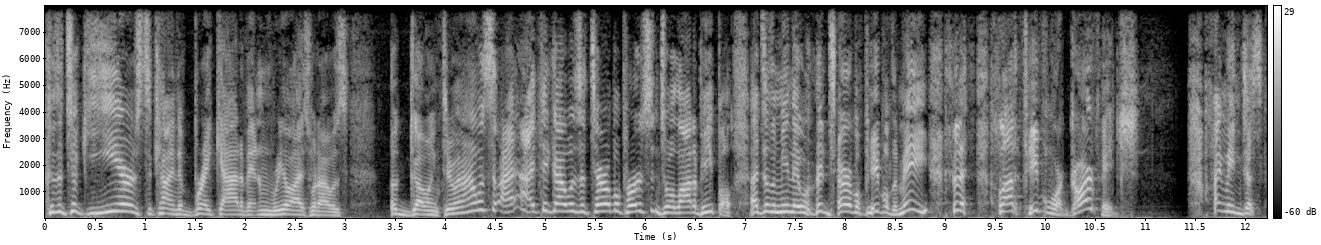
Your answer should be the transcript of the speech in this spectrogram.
because it took years to kind of break out of it and realize what I was uh, going through. And I was, I, I, think I was a terrible person to a lot of people. That doesn't mean they weren't terrible people to me. a lot of people were garbage. I mean, just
